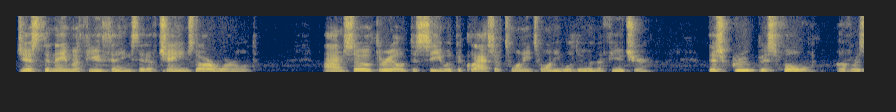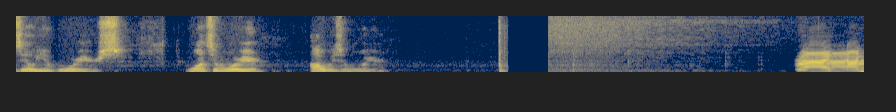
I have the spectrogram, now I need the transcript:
just to name a few things that have changed our world. I am so thrilled to see what the class of 2020 will do in the future. This group is full of resilient warriors. Once a warrior, always a warrior. On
